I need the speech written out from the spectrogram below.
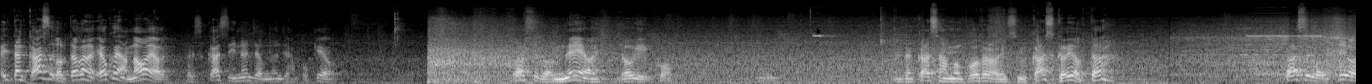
일단 가스가 없다거나 에어컨이 안 나와요. 그래서 가스 있는지 없는지 한번 볼게요. 가스가 없네요. 여기 있고. 음. 일단 가스 한번 보도록 하겠습니다. 가스 거의 없다. 가스가 없지요.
